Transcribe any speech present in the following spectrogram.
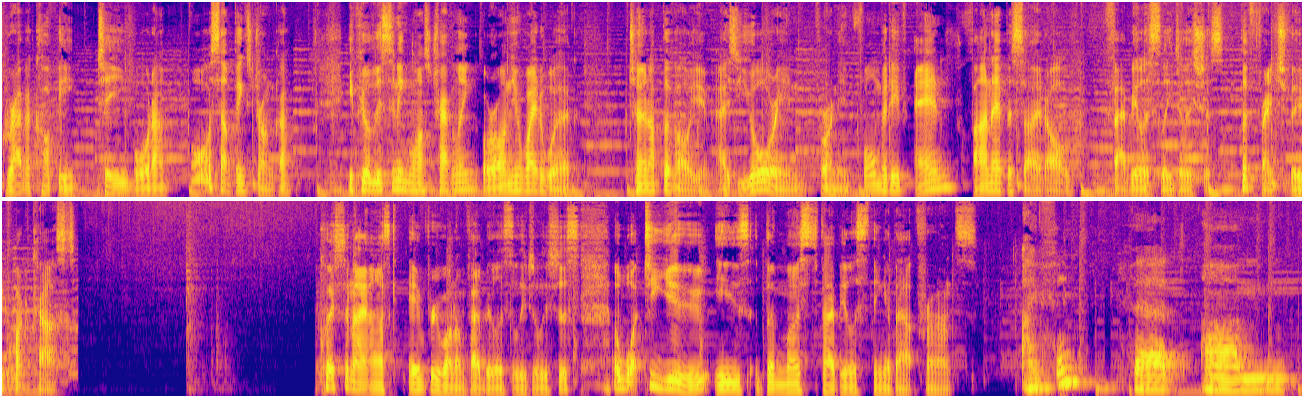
grab a coffee, tea, water, or something stronger. If you're listening whilst traveling or on your way to work, turn up the volume as you're in for an informative and fun episode of Fabulously Delicious, the French food podcast. The question I ask everyone on Fabulously Delicious uh, What to you is the most fabulous thing about France? I think that, um,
